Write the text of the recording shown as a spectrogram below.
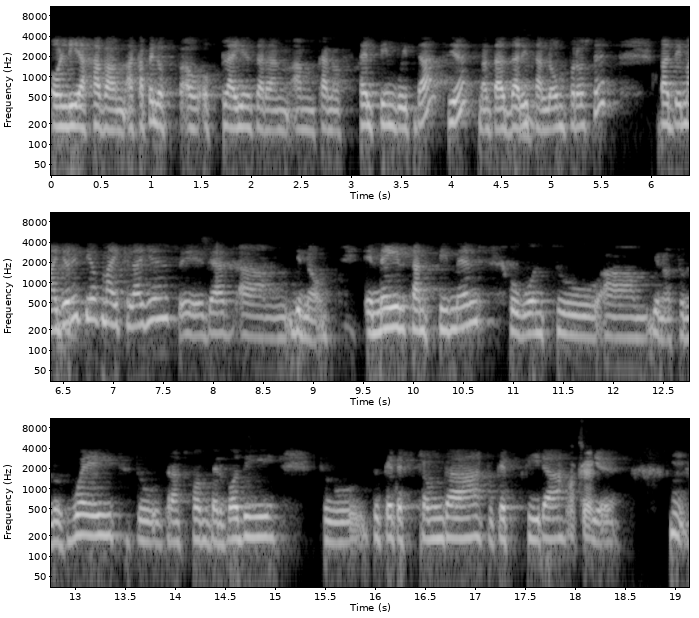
only I have um, a couple of, of clients that I'm, I'm kind of helping with that, yeah, that, that is a long process. But the majority of my clients, uh, they're, um, you know, males and females who want to, um, you know, to lose weight, to transform their body, to to get stronger, to get fitter. Okay. Yeah. Hmm.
